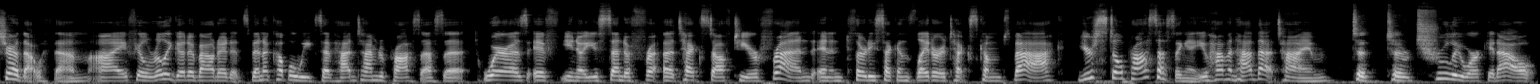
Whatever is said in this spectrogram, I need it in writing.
shared that with them. I feel really good about it. It's been a couple weeks. I've had time to process it. Whereas if, you know, you send a, fr- a text off to your friend and 30 seconds later a text comes back, you're still processing it. You haven't had that time to to truly work it out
